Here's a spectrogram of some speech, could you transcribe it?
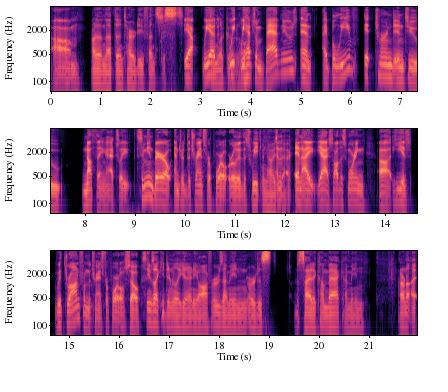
Um, other than that, the entire defense just. yeah, we had we, we had some bad news, and I believe it turned into nothing. Actually, Simeon Barrow entered the transfer portal earlier this week, And now he's and, back. and I yeah I saw this morning uh, he is withdrawn from the transfer portal. So Seems like he didn't really get any offers. I mean, or just decided to come back. I mean, I don't know. I,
